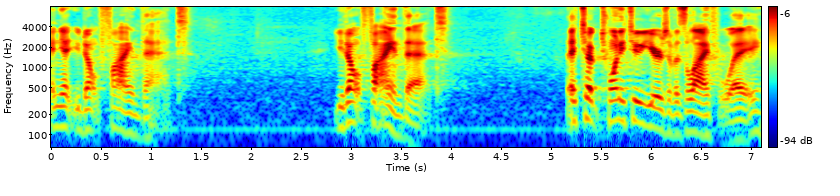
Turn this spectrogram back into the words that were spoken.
And yet you don't find that. You don't find that. They took 22 years of his life away,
